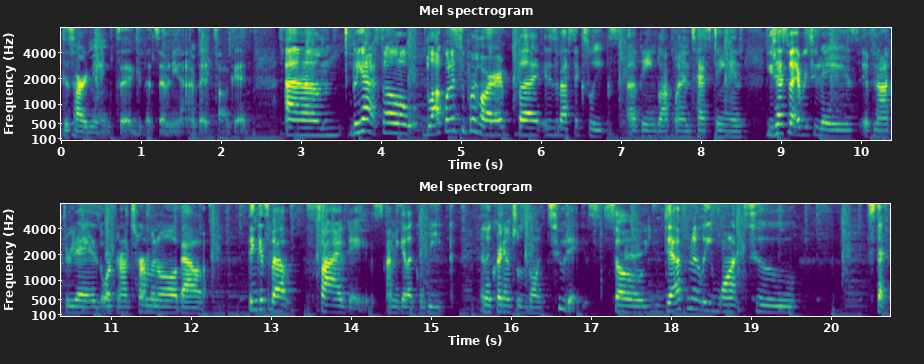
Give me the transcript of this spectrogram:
disheartening to get that 79, but it's all good. Um, but yeah, so block one is super hard, but it is about six weeks of being block one and testing. And you test about every two days, if not three days, or if you're on terminal about, I think it's about five days. I mean, get like a week. And the credentials is only two days. So you definitely want to study.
